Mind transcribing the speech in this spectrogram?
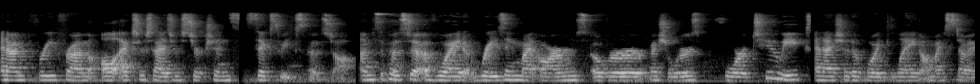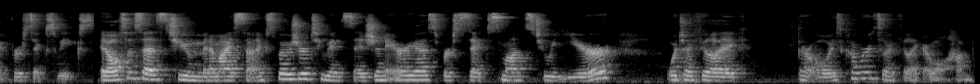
and I'm free from all exercise restrictions six weeks post-op. I'm supposed to avoid raising my arms over my shoulders for two weeks, and I should avoid laying on my stomach for six weeks. It also says to minimize sun exposure to incision areas for six months to a year, which I feel like they're always covered, so I feel like I won't have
